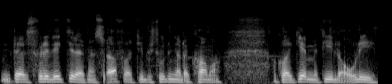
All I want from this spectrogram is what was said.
Det er selvfølgelig vigtigt, at man sørger for, at de beslutninger, der kommer og går igennem, at de er lovlige.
